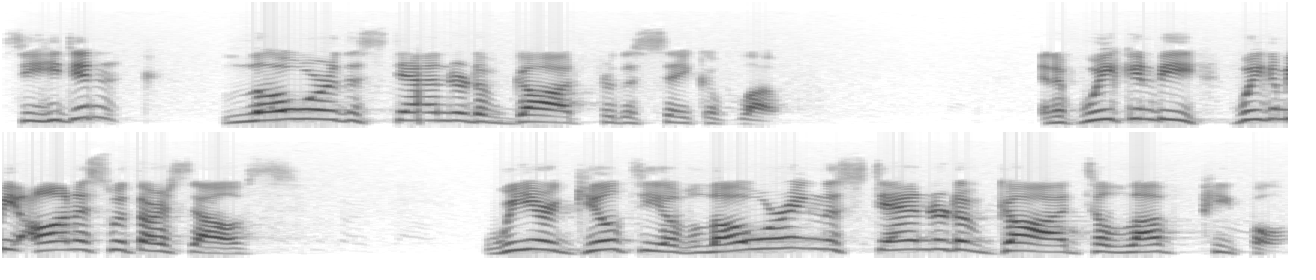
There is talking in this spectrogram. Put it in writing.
See, he didn't lower the standard of God for the sake of love. And if we can be we can be honest with ourselves, we are guilty of lowering the standard of God to love people.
